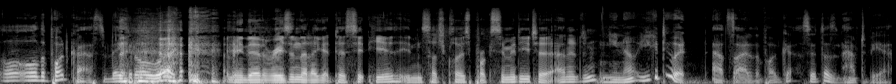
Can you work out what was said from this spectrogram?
all all the podcasts, make it all work. I mean, they're the reason that I get to sit here in such close proximity to Anadin. you know, you could do it outside of the podcast. It doesn't have to be a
